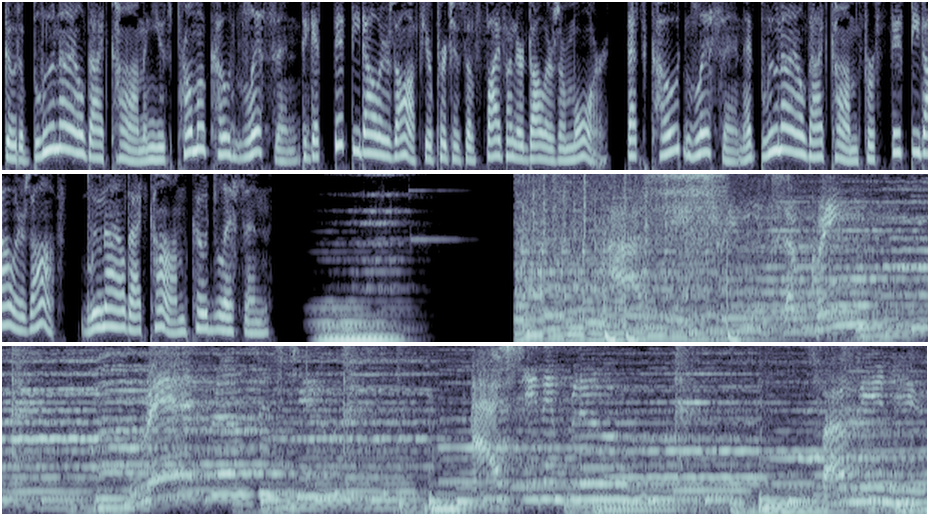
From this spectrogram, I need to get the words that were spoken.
Go to Bluenile.com and use promo code LISTEN to get $50 off your purchase of $500 or more. That's code LISTEN at Bluenile.com for $50 off. Bluenile.com code LISTEN. I see trees of green, red roses too. I see them bloom for me and you.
